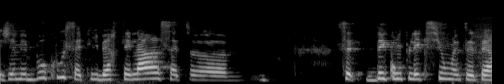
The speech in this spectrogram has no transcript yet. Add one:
j'aimais beaucoup cette liberté-là, cette, euh, cette décomplexion, etc.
